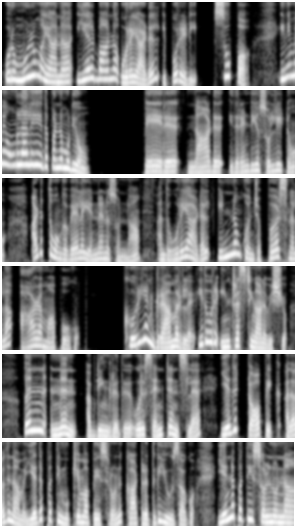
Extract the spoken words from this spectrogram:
ஒரு முழுமையான இயல்பான உரையாடல் இப்போ ரெடி சூப்பர் இனிமே உங்களாலேயே இத பண்ண முடியும். பேரு நாடு இது ரெண்டையும் சொல்லிட்டோம். அடுத்து உங்க வேலை என்னன்னு சொன்னா அந்த உரையாடல் இன்னும் கொஞ்சம் பர்சனலா ஆழமா போகும். கொரியன் கிராமர்ல இது ஒரு இன்ட்ரெஸ்டிங்கான விஷயம். இன் நின் அப்படிங்கிறது ஒரு சென்டென்ஸ்ல எது டாபிக் அதாவது நாம எதை பத்தி முக்கியமா பேசுறோம்னு காட்டுறதுக்கு யூஸ் ஆகும். என்ன பத்தி சொல்லணும்னா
